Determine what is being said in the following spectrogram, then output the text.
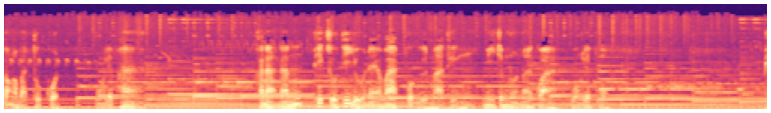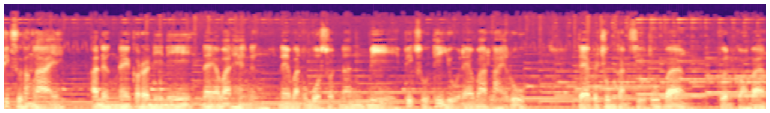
ต้องอบัตทุกกฎวงเล็บห้าขณะนั้นภิกษุที่อยู่ในอาวาสพวกอื่นมาถึงมีจำนวนน้อยกว่าวงเล็บหก ภิกษุทั้งหลาย อันหนึ่งในกรณีนี้ในอาวาสแห่งหนึ่ง ในวันอุโบสถนั้นมีภิกษุที่อยู่ในอาวาสหลายรูป แต่ประชุมกันสี่รูปบ้าง เกินกว่าบ้าง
